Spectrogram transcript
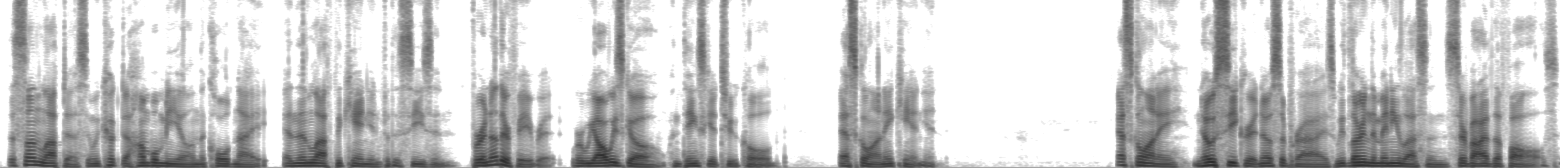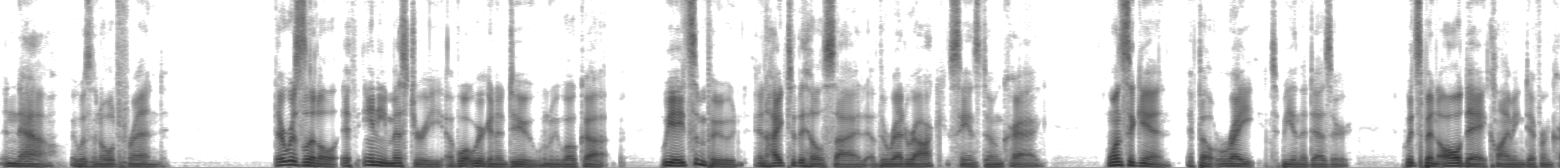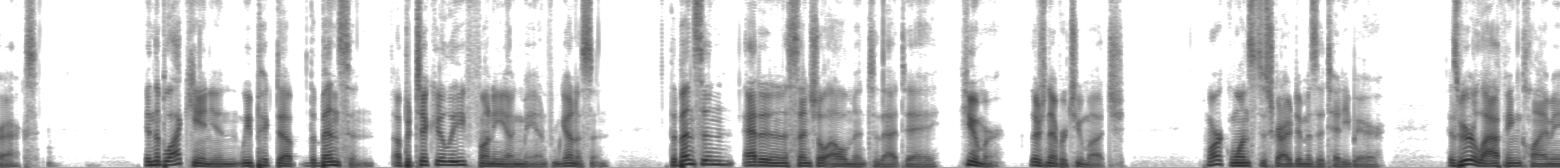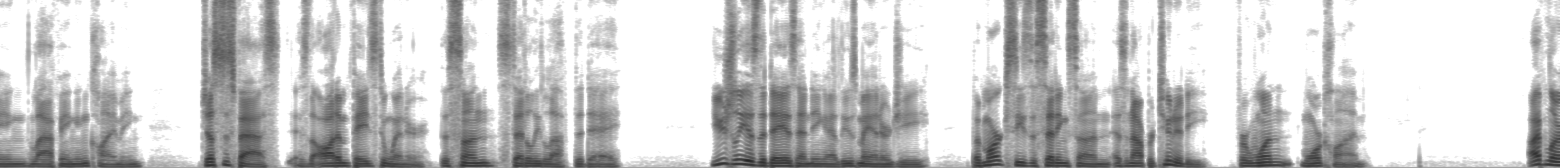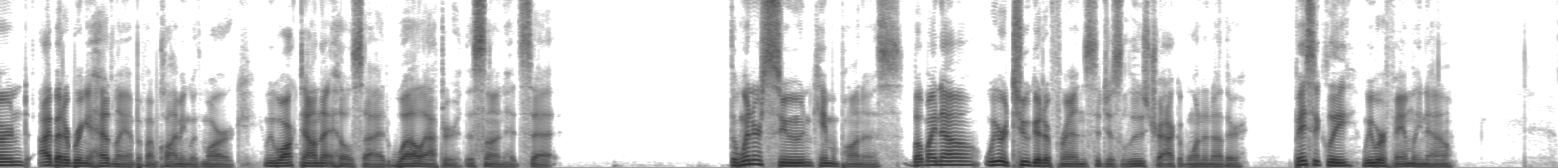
The sun left us, and we cooked a humble meal in the cold night, and then left the canyon for the season, for another favorite, where we always go when things get too cold Escalante Canyon. Escalante, no secret, no surprise. We'd learned the many lessons, survived the falls, and now it was an old friend. There was little, if any, mystery of what we were going to do when we woke up. We ate some food and hiked to the hillside of the Red Rock Sandstone Crag. Once again, it felt right to be in the desert. We'd spend all day climbing different cracks. In the Black Canyon, we picked up the Benson, a particularly funny young man from Gunnison. The Benson added an essential element to that day Humor. There's never too much. Mark once described him as a teddy bear. As we were laughing, climbing, laughing, and climbing, just as fast as the autumn fades to winter, the sun steadily left the day. Usually, as the day is ending, I lose my energy, but Mark sees the setting sun as an opportunity for one more climb. I've learned I better bring a headlamp if I'm climbing with Mark. We walked down that hillside well after the sun had set. The winter soon came upon us, but by now we were too good of friends to just lose track of one another. Basically, we were family now.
